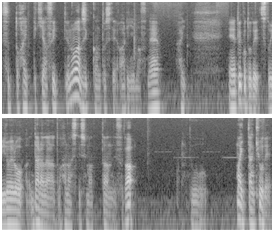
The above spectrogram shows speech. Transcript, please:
スッと入ってきやすいっていうのは実感としてありますね。はい、えー、ということでちょっといろいろダラダラと話してしまったんですがとまあ一旦今日で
